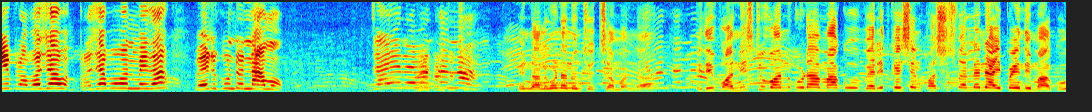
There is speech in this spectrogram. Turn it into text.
ఈ ప్రజా ప్రజాభవన్ మీద వేడుకుంటున్నాము. జై రేవంత్ అన్న. మేము నల్గొండ నుంచి వచ్చామన్నా. ఇది వన్ ఇస్ టు వన్ కూడా మాకు వెరిఫికేషన్ ఫస్ట్ స్వెల్లోనే అయిపోయింది మాకు.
